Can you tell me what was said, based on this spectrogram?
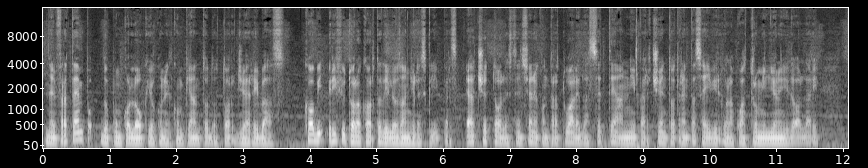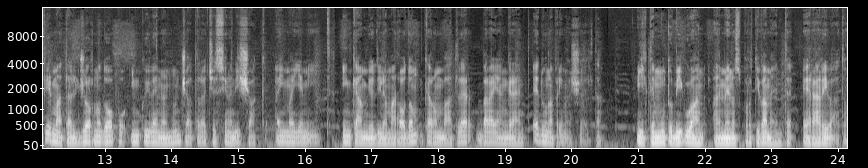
Nel frattempo, dopo un colloquio con il compianto dottor Jerry Bass, Kobe rifiutò la corte dei Los Angeles Clippers e accettò l'estensione contrattuale da 7 anni per 136,4 milioni di dollari, firmata il giorno dopo in cui venne annunciata la cessione di Shaq ai Miami Heat, in cambio di Lamar Odom, Caron Butler, Brian Grant ed una prima scelta. Il temuto Big One, almeno sportivamente, era arrivato.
